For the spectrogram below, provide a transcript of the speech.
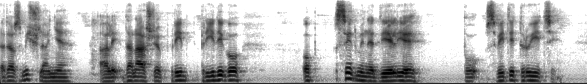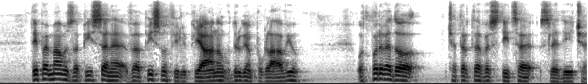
razmišljanje ali današnjo pridigo ob sedmi nedelji po sveti Trojici. Te pa imamo zapisane v pismu Filipijanom v drugem poglavju, od prve do četrte vrstice sledeče.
